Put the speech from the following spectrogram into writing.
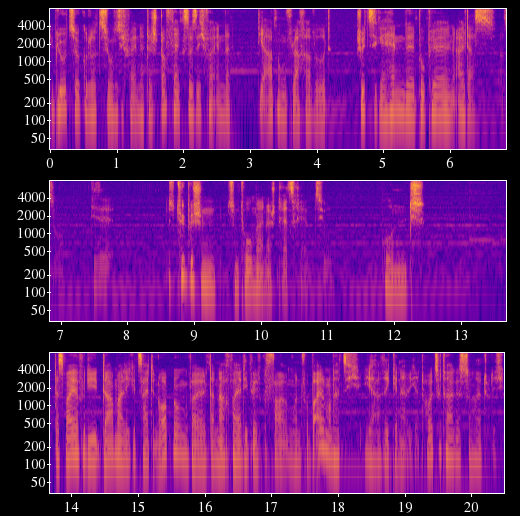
die Blutzirkulation sich verändert, der Stoffwechsel sich verändert, die Atmung flacher wird, schwitzige Hände, Pupillen, all das. Also diese typischen Symptome einer Stressreaktion. Und Das war ja für die damalige Zeit in Ordnung, weil danach war ja die Gefahr irgendwann vorbei und man hat sich eher regeneriert. Heutzutage ist es natürlich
